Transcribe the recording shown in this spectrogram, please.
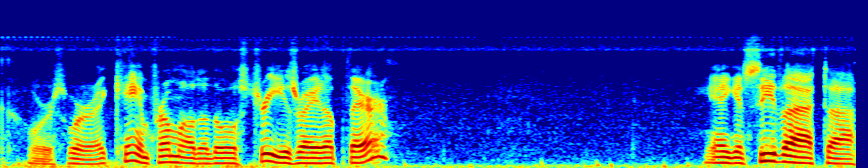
Of course, where I came from out of those trees right up there. And you can see that uh,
